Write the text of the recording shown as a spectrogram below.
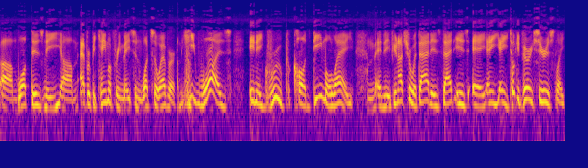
um, Walt Disney um, ever became a Freemason whatsoever. He was in a group called DeMolay. Um, and if you're not sure what that is, that is a, and he, and he took it very seriously.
